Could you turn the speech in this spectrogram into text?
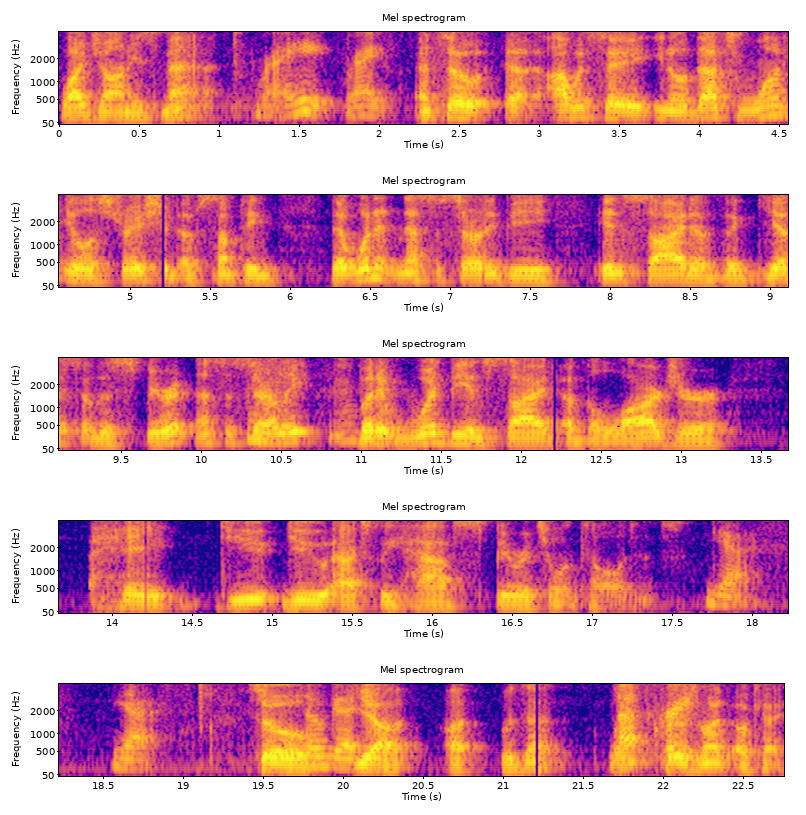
why Johnny's mad. right. Right. And so uh, I would say, you know, that's one illustration of something that wouldn't necessarily be inside of the gifts of the Spirit necessarily, Mm-hmm. but it would be inside of the larger. Hey, do you do you actually have spiritual intelligence? Yes. Yes. So, So good. yeah, uh, was that? That's clear as great. mud? Okay.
